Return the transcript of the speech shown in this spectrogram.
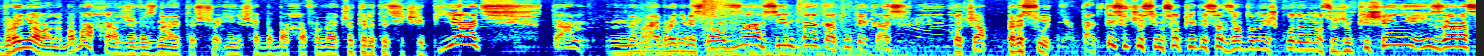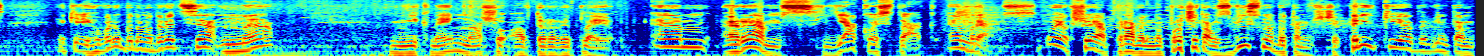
броньована бабаха, адже ви знаєте, що інша бабаха ФВ 4005, там немає броні від слова зовсім, так, а тут якась хоча б присутня. Так, 1750 завданої шкоди у нас уже в кишені, і зараз, як я і говорив, будемо дивитися на нікнейм нашого автора реплею. М. Ремс, якось так. Ремс. Ну, якщо я правильно прочитав, звісно, бо там ще тріки, він там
